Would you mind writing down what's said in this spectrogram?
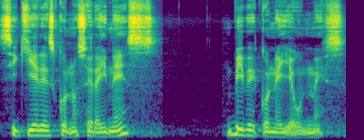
Si quieres conocer a Inés, vive con ella un mes.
